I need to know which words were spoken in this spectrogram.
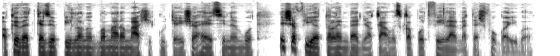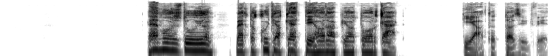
A következő pillanatban már a másik kutya is a helyszínen volt, és a fiatal ember nyakához kapott félelmetes fogaival. – Ne mozduljon, mert a kutya ketté harapja a torkát! – kiáltotta az ügyvéd.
